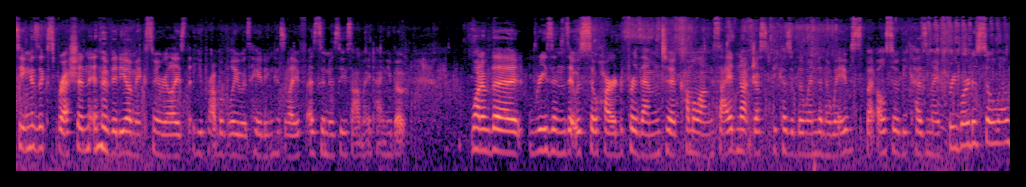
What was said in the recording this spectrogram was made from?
seeing his expression in the video makes me realize that he probably was hating his life as soon as he saw my tiny boat. One of the reasons it was so hard for them to come alongside, not just because of the wind and the waves, but also because my freeboard is so low,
